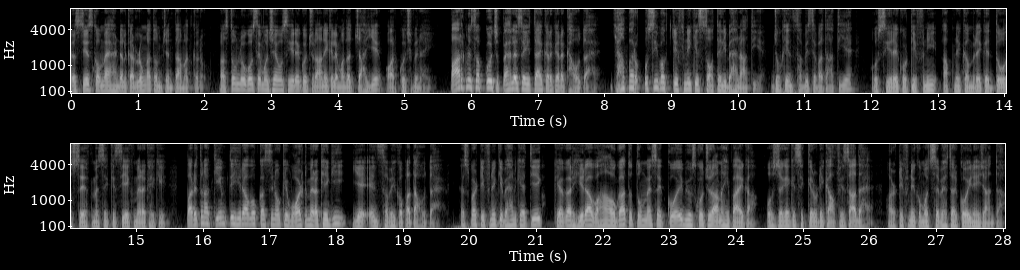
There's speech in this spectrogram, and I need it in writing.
इस चीज़ को मैं हैंडल कर लूँगा, तुम चिंता मत करो। बस तुम लोगों से मुझे उस हीरे को चुराने के लिए मदद चाहिए और कुछ भी नहीं। पार्क में सब कुछ पहले से ही तय करके रखा होता है। यहाँ पर उसी वक्त टिफनी की सौतेली बहन आती है, जो कि इन सभी से बताती है, उस हीरे को टिफनी अपने कमरे के दो सेफ़ में से किसी एक में रखेगी। पर इतना कीमती हीरा वो कसिनो के वॉल्ट में रखेगी, ये इन सभी को पता होता है। इस पर टिफनी की बहन कहती है कि अगर हीरा वहाँ होगा तो तुम में से कोई भी उसको चुरा नहीं पाएगा। उस जगह की सिक्योरिटी काफ़ी ज़्यादा है और टिफनी को मुझसे बेहतर कोई नहीं जानता।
